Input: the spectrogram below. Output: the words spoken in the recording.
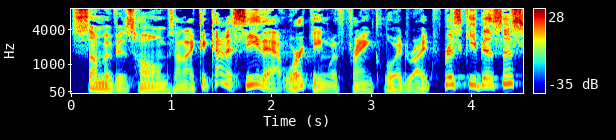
some of his homes, and I could kind of see that working with Frank Lloyd Wright. Risky business.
